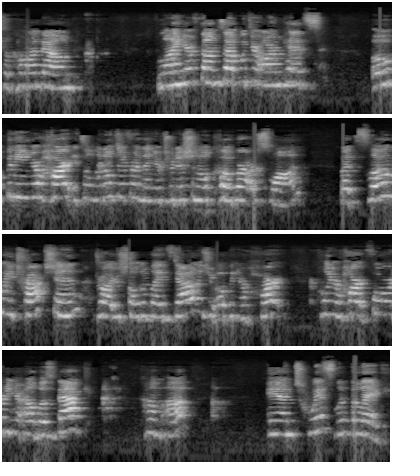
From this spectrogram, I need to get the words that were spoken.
So come on down. Line your thumbs up with your armpits. Opening your heart. It's a little different than your traditional cobra or swan. But slowly traction, draw your shoulder blades down as you open your heart. Pull your heart forward and your elbows back. Come up and twist, lift the leg.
